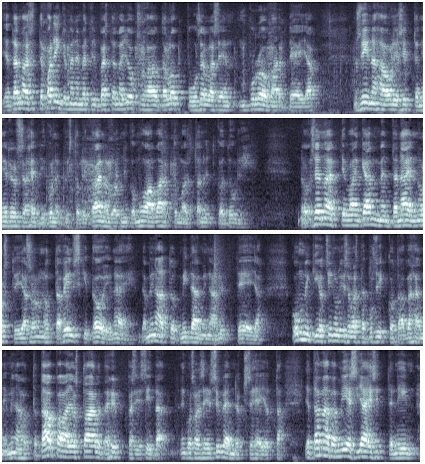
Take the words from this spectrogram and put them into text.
Ja tämä sitten parinkymmenen metrin päästä tämä juoksuhauta loppuu sellaiseen purovarteen ja no siinähän oli sitten Irjussa heti konepistoli kainalot niin mua varttumasta nyt kun tuli. No se näytti vain kämmentä, näin nosti ja sanoi, että Finski toi näin. Ja minä ajattelin, että mitä minä nyt teen. Ja kumminkin, että siinä oli sellaista pusikkota vähän, niin minä että tapaa, jos taivata hyppäsi siitä niin sellaiseen syvennykseen. Jotta, ja tämäpä mies jäi sitten niin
